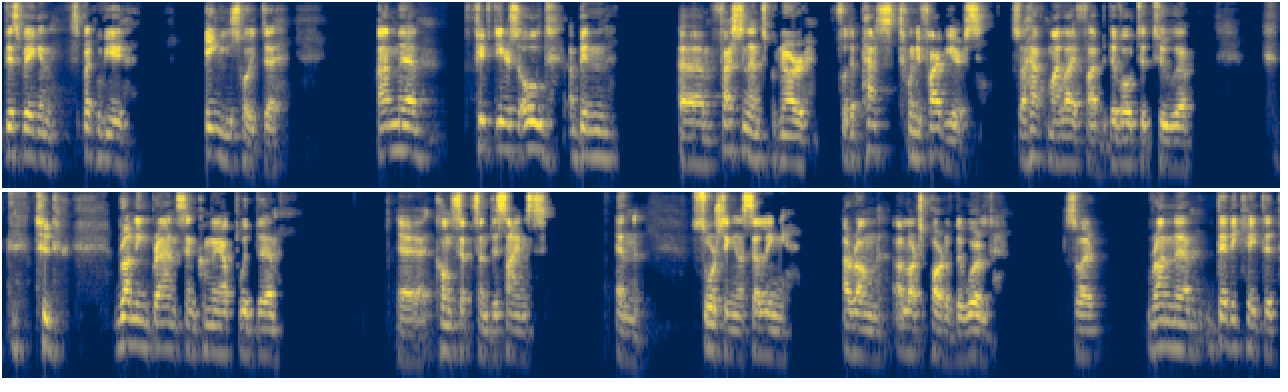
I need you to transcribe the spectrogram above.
deswegen sprechen wir Englisch heute. I'm uh, 50 years old. I've been a fashion entrepreneur for the past 25 years. So half my life I've devoted to uh, to running brands and coming up with the uh, concepts and designs and sourcing and selling around a large part of the world. So I run uh, dedicated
